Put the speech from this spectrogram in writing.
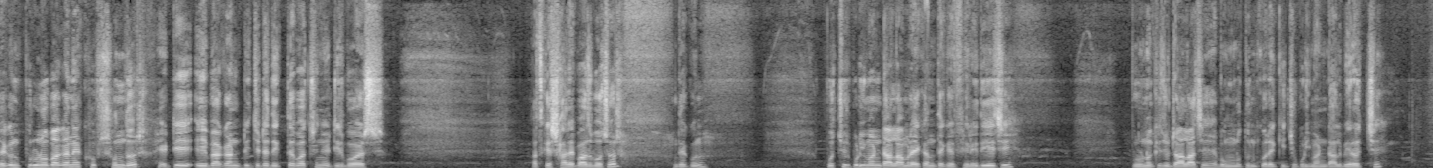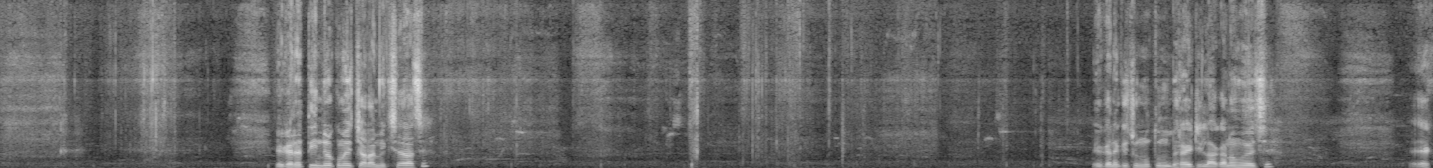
দেখুন, পুরনো বাগানে খুব সুন্দর। এটি এই বাগানটি যেটা দেখতে পাচ্ছেন, এটির বয়স আজকে সাড়ে পাঁচ বছর। দেখুন, প্রচুর পরিমাণ ডাল আমরা এখান থেকে ফেলে দিয়েছি। পুরনো কিছু ডাল আছে এবং নতুন করে কিছু পরিমাণ ডাল বেরোচ্ছে। এখানে তিন রকমের চারা মিক্সার আছে। এখানে কিছু নতুন ভ্যারাইটি লাগানো হয়েছে। এক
